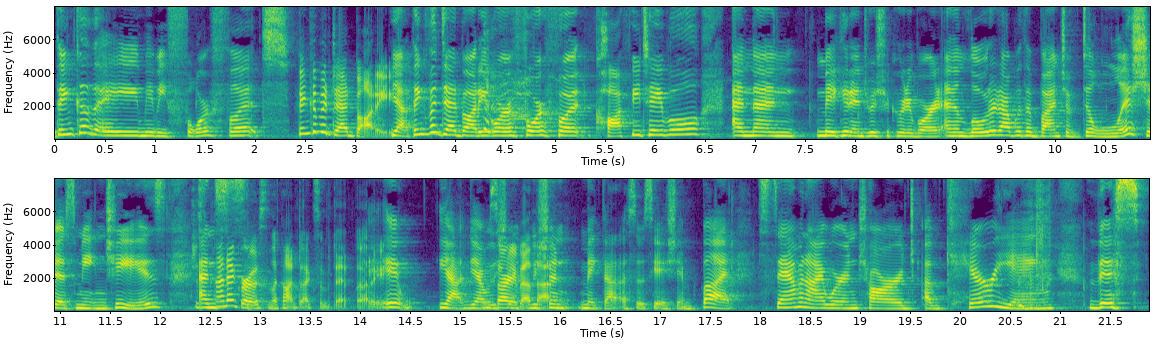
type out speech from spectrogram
think of a maybe four foot think of a dead body yeah think of a dead body or a four foot coffee table and then make it into a charcuterie board and then load it up with a bunch of delicious meat and cheese Just and kind of gross in the context of a dead body it yeah yeah I'm we sorry about we that. shouldn't make that association but sam and i were in charge of carrying this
